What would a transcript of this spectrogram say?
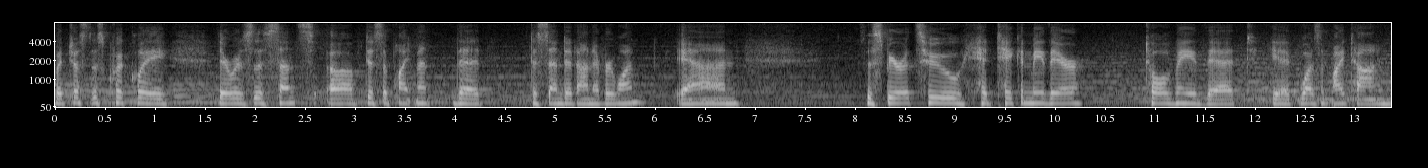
But just as quickly, there was this sense of disappointment that descended on everyone. And the spirits who had taken me there told me that it wasn't my time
